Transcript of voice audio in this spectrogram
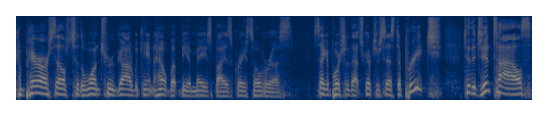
compare ourselves to the one true God, we can't help but be amazed by his grace over us. Second portion of that scripture says to preach to the Gentiles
